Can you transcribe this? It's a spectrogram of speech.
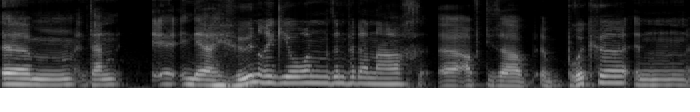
Ähm, dann äh, in der Höhenregion sind wir danach äh, auf dieser äh, Brücke in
